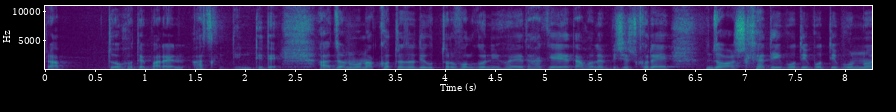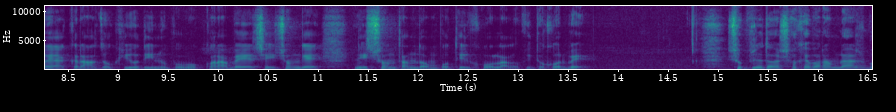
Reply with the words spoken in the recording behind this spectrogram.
প্রাপ্ত হতে পারেন আজকের দিনটিতে। আর জন্ম নক্ষত্র যদি উত্তর ফলগনি হয়ে থাকে, তাহলে বিশেষ করে যশ খ্যাতি প্রতিপত্তিপূর্ণ এক রাজকীয় দিন উপভোগ করাবে, সেই সঙ্গে নিঃসন্তান দম্পতির কোল আলোকিত করবে। সুপ্রিয় দর্শক, এবার আমরা আসব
